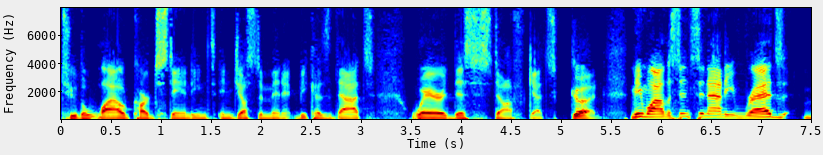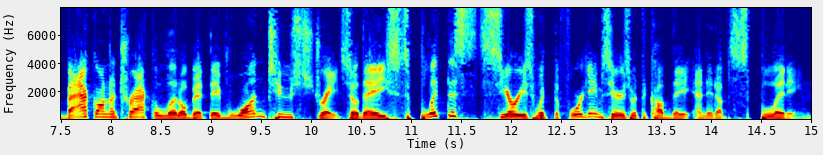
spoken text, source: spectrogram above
to the wild card standings in just a minute because that's where this stuff gets good. Meanwhile, the Cincinnati Reds back on a track a little bit. They've won two straight, so they split this series with the four game series with the Cub. They ended up splitting.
